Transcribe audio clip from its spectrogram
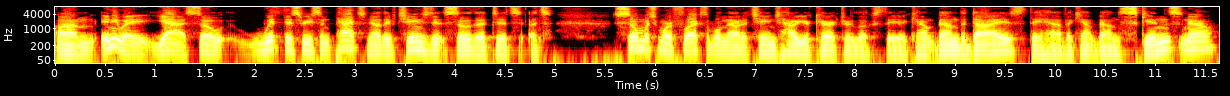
Um, anyway, yeah, so with this recent patch now, they've changed it so that it's, it's, so much more flexible now to change how your character looks. They account bound the dyes. They have account bound skins now.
